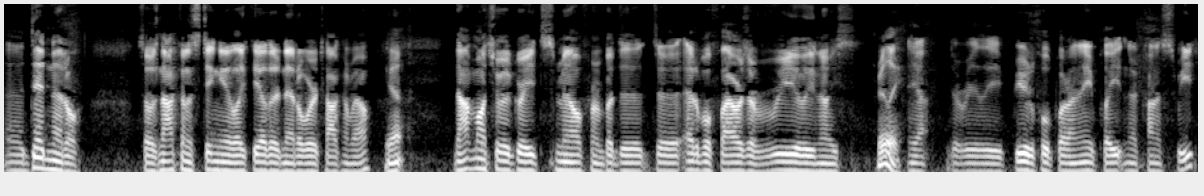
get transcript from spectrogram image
uh, dead nettle. So it's not going to sting you like the other nettle we were talking about. Yeah. Not much of a great smell from, but the, the edible flowers are really nice. Really. Yeah, they're really beautiful to put on any plate, and they're kind of sweet.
